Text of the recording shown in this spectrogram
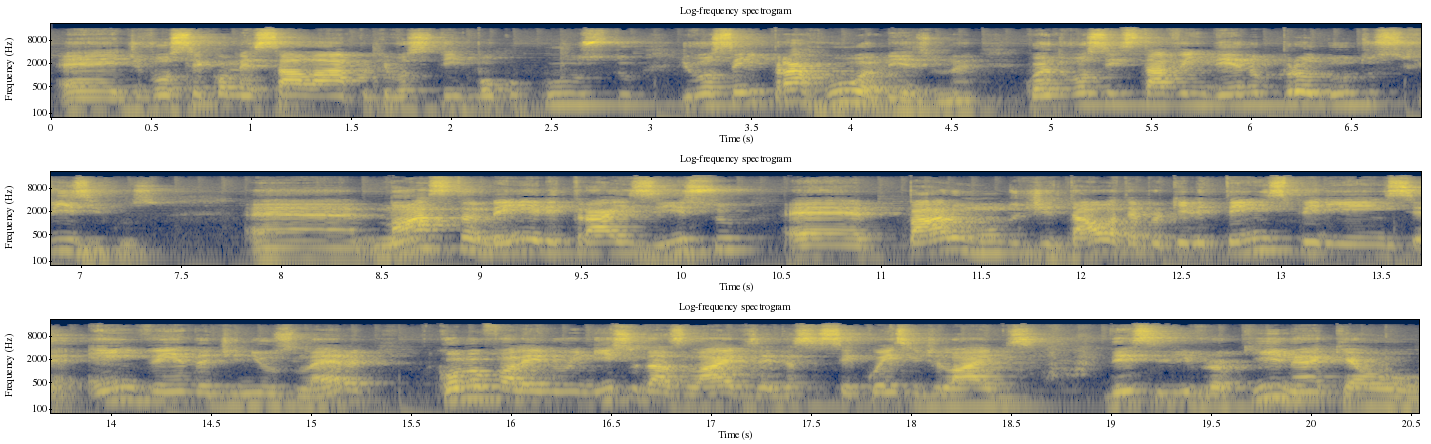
é, de você começar lá porque você tem pouco custo, de você ir para a rua mesmo, né? Quando você está vendendo produtos físicos. É, mas também ele traz isso é, para o mundo digital, até porque ele tem experiência em venda de newsletter. Como eu falei no início das lives, aí, dessa sequência de lives desse livro aqui, né, que é o,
